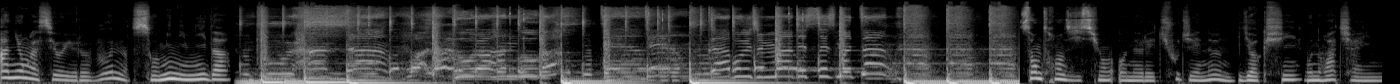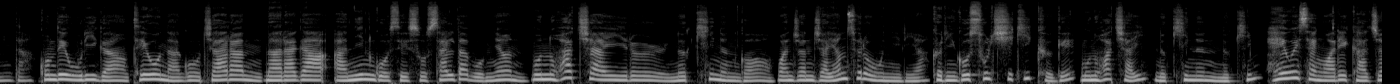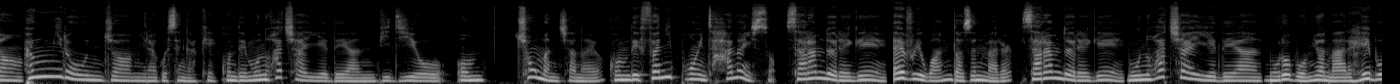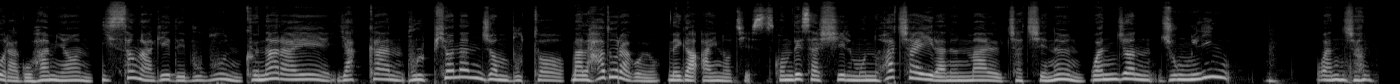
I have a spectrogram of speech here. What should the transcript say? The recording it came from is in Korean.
안녕하세요 여러분. 소민입니다 sans transition 오늘의 주제는 역시 문화 차이입니다. 근데 우리가 태어나고 자란 나라가 아닌 곳에서 살다 보면 문화 차이를 느끼는 거 완전 자연스러운 일이야. 그리고 솔직히 그게 문화 차이 느끼는 느낌? 해외 생활의 가장 흥미로운 점이라고 생각해. 근데 문화 차이에 대한 비디오 엄청 엄청 많잖아요. 근데 funny point 하나 있어. 사람들에게 everyone doesn't matter. 사람들에게 문화 차이에 대한 물어보면 말해보라고 하면 이상하게 대부분 그 나라의 약간 불편한 점부터 말하더라고요. 내가 I noticed. 근데 사실 문화 차이라는 말 자체는 완전 중립 완전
